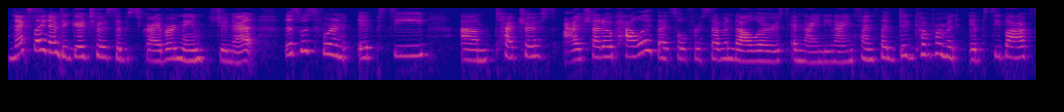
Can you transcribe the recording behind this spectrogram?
Next item to go to a subscriber named Jeanette. This was for an Ipsy um, Tetris eyeshadow palette that sold for $7.99. That did come from an Ipsy box.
